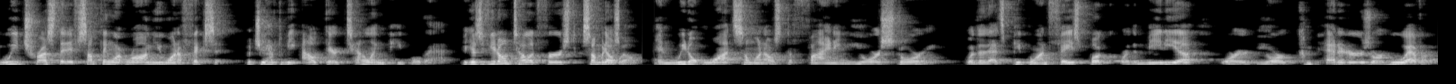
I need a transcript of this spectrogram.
We trust that if something went wrong, you want to fix it, but you have to be out there telling people that. Because if you don't tell it first, somebody else will. And we don't want someone else defining your story, whether that's people on Facebook or the media or your competitors or whoever.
